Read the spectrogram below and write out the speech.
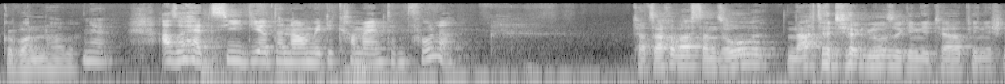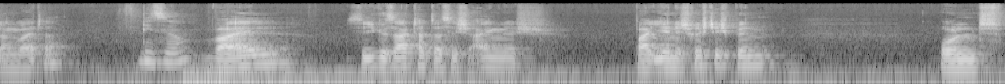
gewonnen habe. Ja. Also hat sie dir dann auch Medikamente empfohlen? Tatsache war es dann so, nach der Diagnose ging die Therapie nicht lang weiter. Wieso? Weil sie gesagt hat, dass ich eigentlich bei ihr nicht richtig bin. Und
